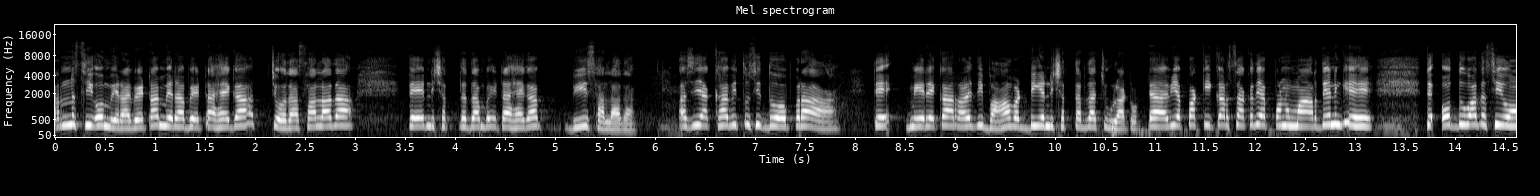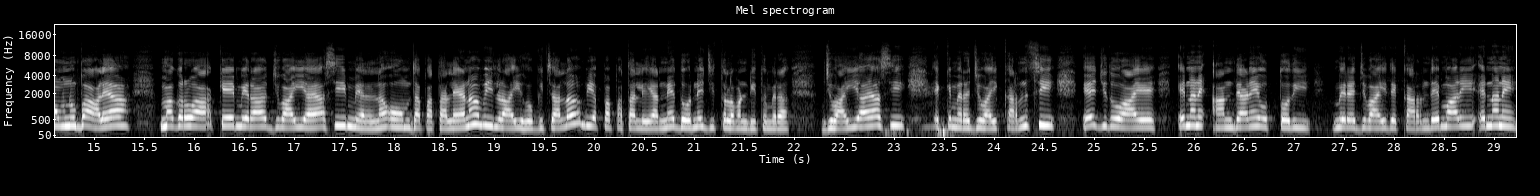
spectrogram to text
ਅਰਨ ਸੀ, ਉਹ ਮੇਰਾ ਬੇਟਾ ਮੇਰਾ ਬੇਟਾ ਹੈਗਾ 14 ਸਾਲਾਂ ਦਾ ਤੇ ਨਛੱਤਰ ਦਾ ਬੇਟਾ ਹੈਗਾ 20 ਸਾਲਾਂ ਦਾ। ਅਸੀਂ ਆਖਿਆ ਵੀ ਤੁਸੀਂ ਦੋ ਭਰਾ ਤੇ ਮੇਰੇ ਘਰ ਵਾਲੇ ਦੀ ਬਾਹ ਵੱਡੀ ਹੈ ਨਛੱਤਰ ਦਾ ਚੂਲਾ ਟੁੱਟਿਆ ਹੈ ਵੀ ਆਪਾਂ ਕੀ ਕਰ ਸਕਦੇ, ਆਪਾਂ ਨੂੰ ਮਾਰ ਦੇਣਗੇ ਇਹ। ਤੇ ਉਸ ਤੋਂ ਬਾਅਦ ਅਸੀਂ ਓਮ ਨੂੰ ਭਾਲਿਆ, ਮਗਰੋਂ ਆ ਕੇ ਮੇਰਾ ਜਵਾਈ ਆਇਆ ਸੀ ਮਿਲਣਾ, ਓਮ ਦਾ ਪਤਾ ਲੈਣਾ ਵੀ ਲੜਾਈ ਹੋ ਗਈ, ਚੱਲ ਵੀ ਆਪਾਂ ਪਤਾ ਲੈ ਆਨੇ ਦੋਨੇ ਜੀ ਤਲਵੰਡੀ ਤੋਂ ਮੇਰਾ ਜਵਾਈ ਆਇਆ ਸੀ, ਇੱਕ ਮੇਰਾ ਜਵਾਈ ਕਰਨ ਸੀ। ਇਹ ਜਦੋਂ ਆਏ, ਇਹਨਾਂ ਨੇ ਆਂਦਿਆਂ ਨੇ ਉੱਤੋਂ ਦੀ ਮੇਰੇ ਜਵਾਈ ਦੇ ਕਰਨ ਦੇ ਮਾਰੀ, ਇਹਨਾਂ ਨੇ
